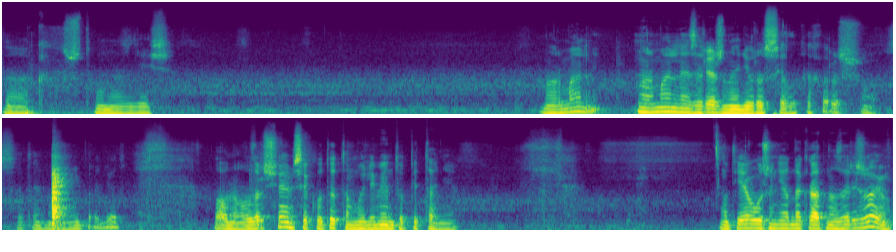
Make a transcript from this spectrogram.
Так, что у нас здесь? Нормальный, нормальная заряженная дюраселка. Хорошо, с этой наверное, не пройдет. Ладно, возвращаемся к вот этому элементу питания. Вот я его уже неоднократно заряжаю,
